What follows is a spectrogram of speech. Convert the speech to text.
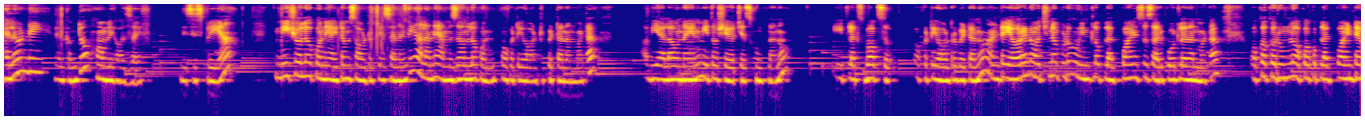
హలో అండి welcome to homely house wife. This is Priya. మీషోలో కొన్ని ఐటమ్స్ ఆర్డర్ చేశానండి అలానే అమెజాన్లో కొన్ని ఒకటి ఆర్డర్ పెట్టాను అనమాట అవి ఎలా ఉన్నాయని మీతో షేర్ చేసుకుంటున్నాను. ఈ ఫ్లెక్స్ బాక్స్ ఒకటి ఆర్డర్ పెట్టాను. అంటే ఎవరైనా వచ్చినప్పుడు ఇంట్లో ప్లగ్ పాయింట్స్ సరిపోవట్లేదనమాట ఒక్కొక్క రూమ్లో ఒక్కొక్క ప్లగ్ పాయింటే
